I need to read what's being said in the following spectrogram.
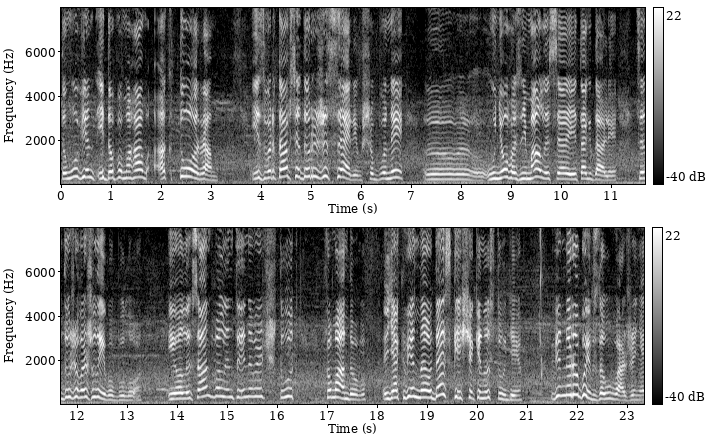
тому він і допомагав акторам і звертався до режисерів, щоб вони е, у нього знімалися і так далі. Це дуже важливо було. І Олександр Валентинович тут командував. Як він на Одеській ще кіностудії, він не робив зауваження.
